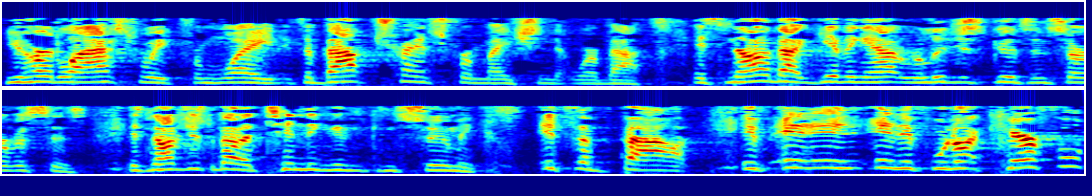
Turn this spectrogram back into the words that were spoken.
You heard last week from Wade, it's about transformation that we're about. It's not about giving out religious goods and services. It's not just about attending and consuming. It's about, if, and, and if we're not careful,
